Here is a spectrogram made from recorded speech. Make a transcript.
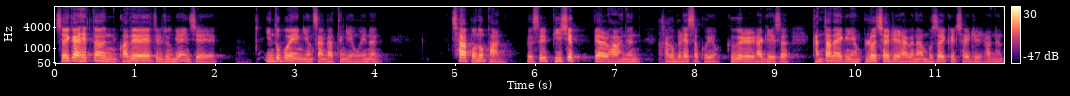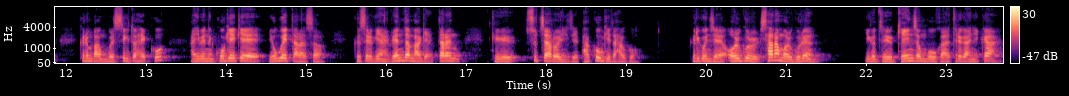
저희가 했던 과제들 중에 이제 인도 보행 영상 같은 경우에는 차 번호판 그것을 비식별화하는 작업을 했었고요. 그걸 하기 위해서 간단하게 그냥 블러 처리를 하거나 모자이크 처리를 하는 그런 방법을 쓰기도 했고 아니면 고객의 요구에 따라서 그것을 그냥 랜덤하게 다른 그 숫자로 이제 바꾸기도 하고 그리고 이제 얼굴 사람 얼굴은 이것도 개인 정보가 들어가니까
